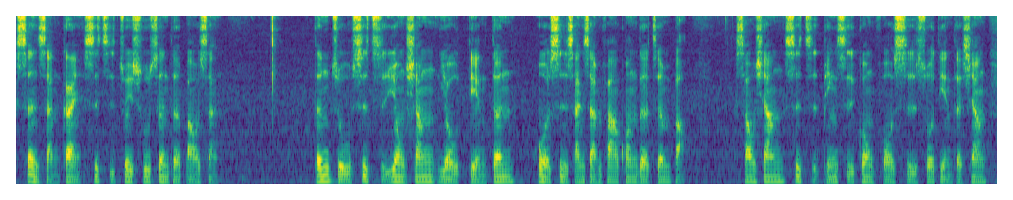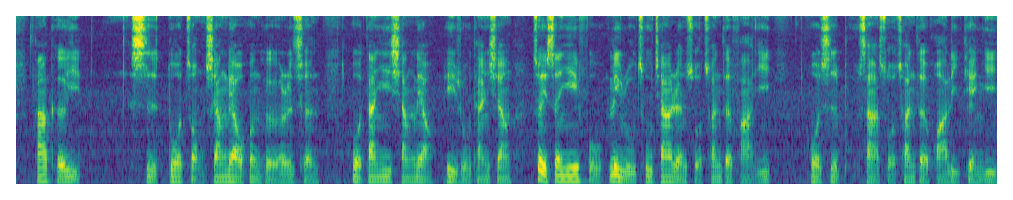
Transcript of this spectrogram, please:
圣伞盖是指最殊胜的宝伞。灯烛是指用香油点灯或是闪闪发光的珍宝。烧香是指平时供佛时所点的香，它可以是多种香料混合而成，或单一香料，譬如檀香。最深衣服，例如出家人所穿的法衣，或是菩萨所穿的华丽天衣。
